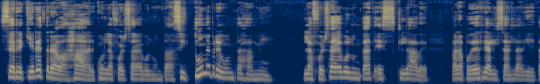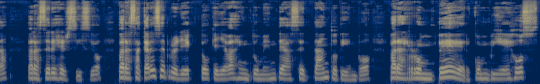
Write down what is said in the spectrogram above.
Se requiere trabajar con la fuerza de voluntad. Si tú me preguntas a mí, la fuerza de voluntad es clave para poder realizar la dieta, para hacer ejercicio, para sacar ese proyecto que llevas en tu mente hace tanto tiempo, para romper con viejos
